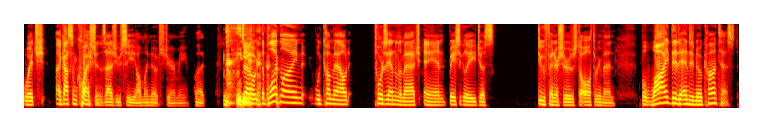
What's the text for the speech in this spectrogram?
which I got some questions as you see on my notes, Jeremy. But so Yeah. the bloodline would come out towards the end of the match and basically just do finishers to all three men. But why did it end in no contest?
